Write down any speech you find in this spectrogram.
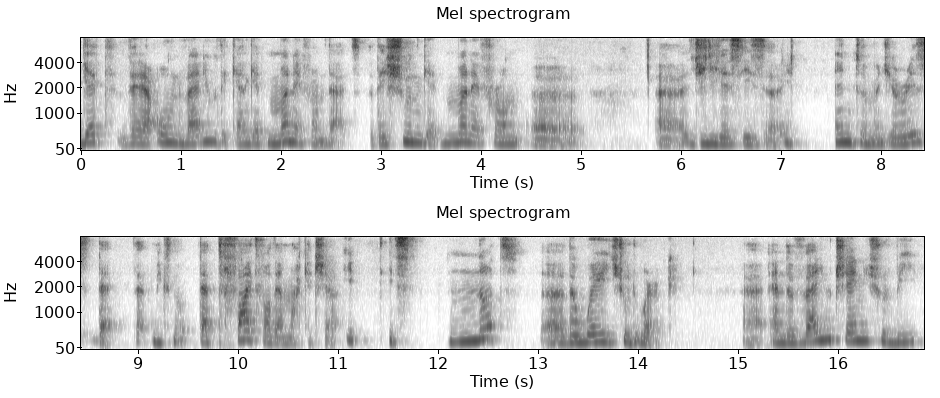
get their own value. They can get money from that. They shouldn't get money from uh, uh GDS's uh, intermediaries that that makes no that fight for their market share. It, it's not uh, the way it should work, uh, and the value chain should be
